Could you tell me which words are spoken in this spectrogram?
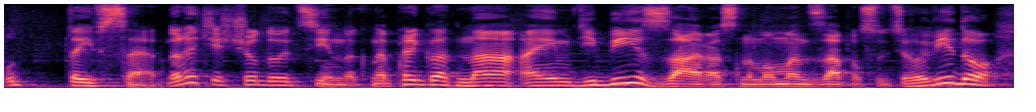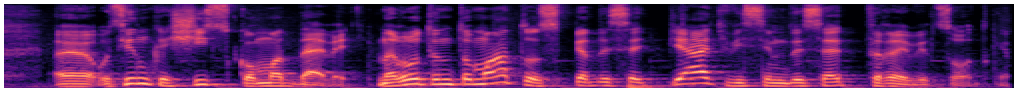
От та й все. До речі, щодо оцінок. Наприклад, на IMDb зараз, на момент запису цього відео, е, оцінка 6,9. На Rotten Tomatoes 55-83%.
